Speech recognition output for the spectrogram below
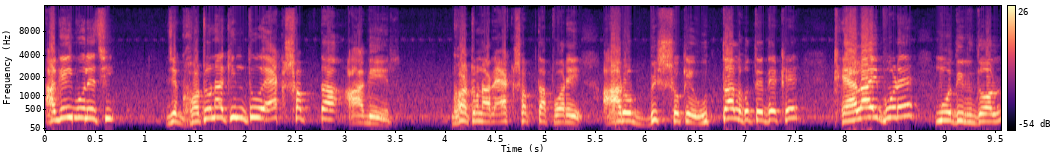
আগেই বলেছি যে ঘটনা কিন্তু এক সপ্তাহ আগের। ঘটনার এক সপ্তাহ পরে আরব বিশ্বকে উত্তাল হতে দেখে ঠেলায় পড়ে মোদির দল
